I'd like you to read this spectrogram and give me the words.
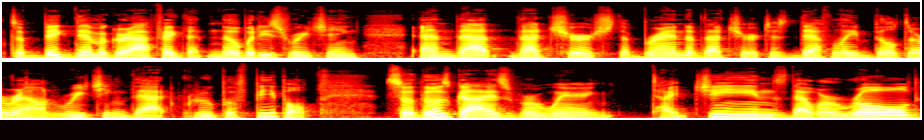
It's a big demographic that nobody's reaching, and that, that church, the brand of that church, is definitely built around reaching that group of people. So those guys were wearing tight jeans that were rolled.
